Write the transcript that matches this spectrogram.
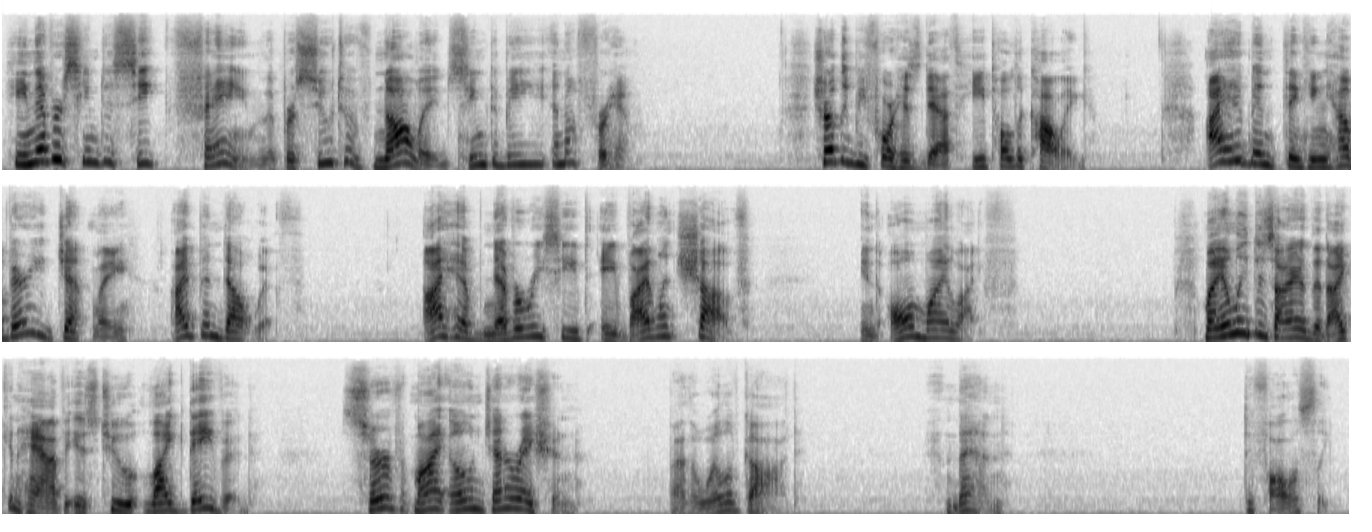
He never seemed to seek fame. The pursuit of knowledge seemed to be enough for him. Shortly before his death, he told a colleague, I have been thinking how very gently I've been dealt with. I have never received a violent shove in all my life. My only desire that I can have is to, like David, serve my own generation by the will of God, and then to fall asleep.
